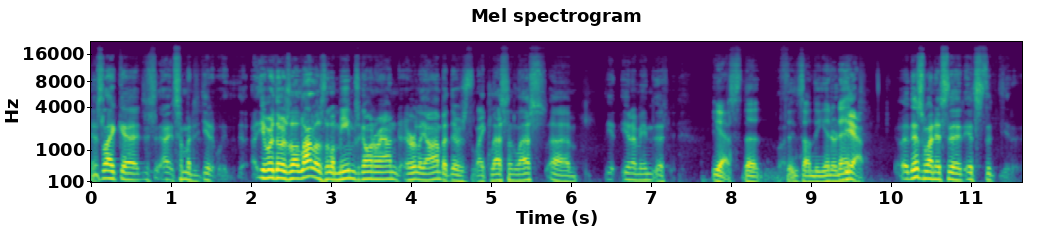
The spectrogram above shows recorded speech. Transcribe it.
It's like uh, just, uh, somebody. You know, you know, there was a lot of those little memes going around early on, but there's like less and less. Um, you, you know what I mean? The- yes, the things on the internet. yeah. Uh, This one, it's the it's the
